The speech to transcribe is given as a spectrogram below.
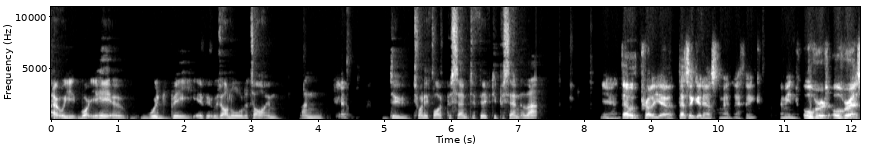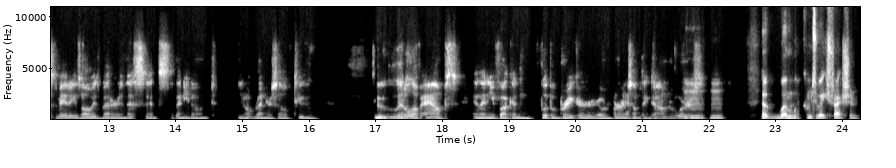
totally what your heater would be if it was on all the time and Yeah. Do 25% to 50% of that. Yeah, that would probably yeah, that's a good estimate, I think. I mean, over overestimating is always better in this sense. Then you don't, you know, run yourself too too little of amps and then you fucking flip a breaker or burn Yeah. something down or worse. Mhm. So when we come to extraction,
